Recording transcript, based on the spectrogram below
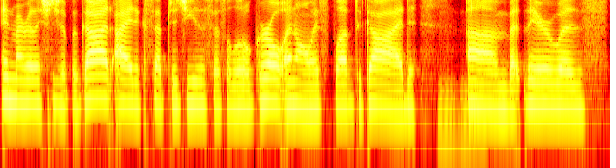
in my relationship with God, I had accepted Jesus as a little girl and always loved God. Um, but there was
